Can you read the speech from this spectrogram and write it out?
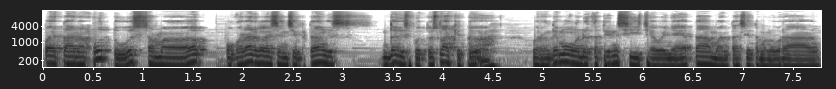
petana putus sama eh, pokoknya relationship kita geus putus lah gitu. Orang teh mau ngedeketin si ceweknya eta mantan si teman orang.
